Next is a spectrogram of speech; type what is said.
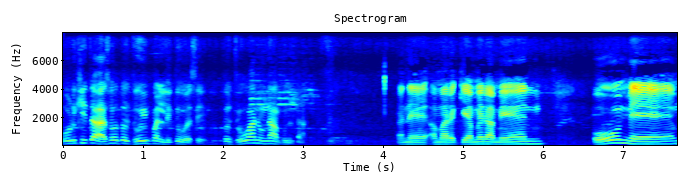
ઓળખીતા હશો તો જોઈ પણ લીધું હશે. તો જોવાનું ના ભૂલતા. અને અમારા કેમેરામેન, ઓ મેમ.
